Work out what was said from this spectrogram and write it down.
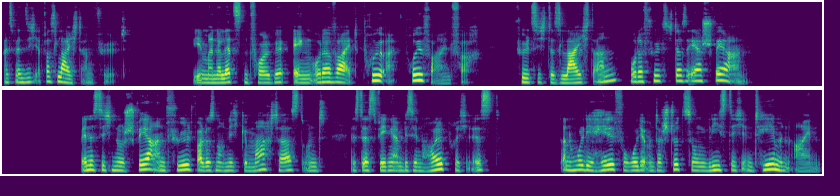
als wenn sich etwas leicht anfühlt. Wie in meiner letzten Folge, eng oder weit. Prüfe einfach. Fühlt sich das leicht an oder fühlt sich das eher schwer an? Wenn es sich nur schwer anfühlt, weil du es noch nicht gemacht hast und es deswegen ein bisschen holprig ist, dann hol dir Hilfe, hol dir Unterstützung, lies dich in Themen ein.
